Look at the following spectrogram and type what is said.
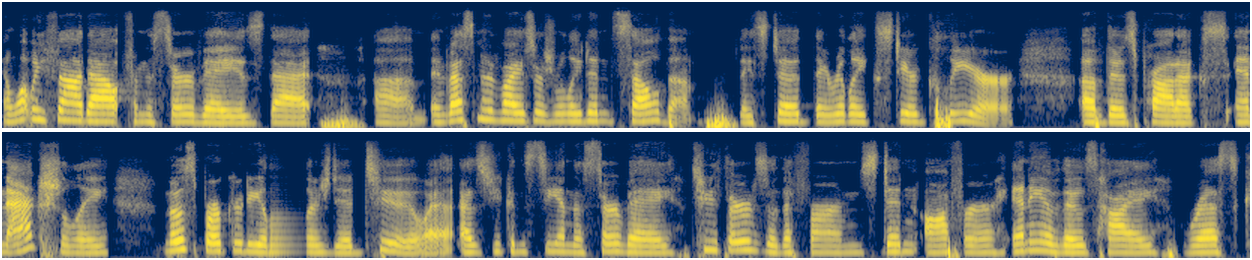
And what we found out from the survey is that um, investment advisors really didn't sell them. They stood, they really steered clear of those products. And actually, most broker dealers did too. As you can see in the survey, two thirds of the firms didn't offer any of those high risk,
